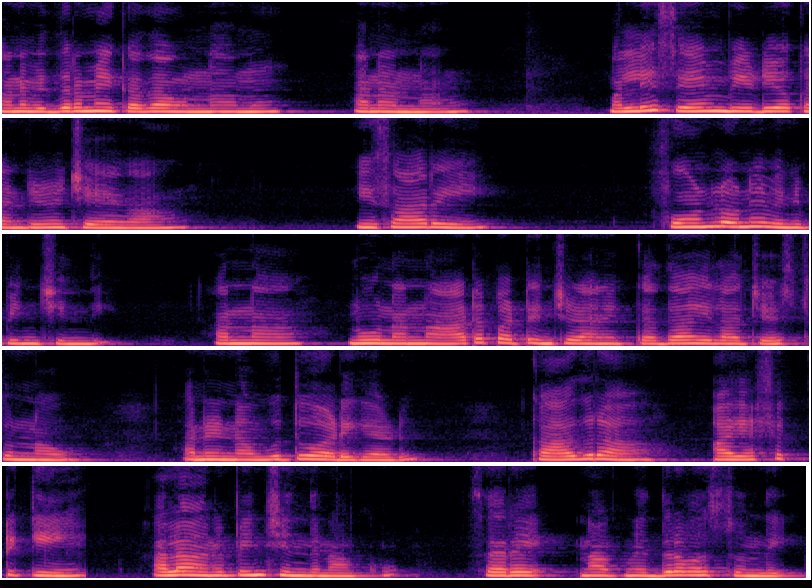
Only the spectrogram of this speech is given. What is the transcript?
మనమిద్దరమే కదా ఉన్నాము అని అన్నాను. మళ్ళీ సేమ్ వీడియో కంటిన్యూ చేయగా ఈసారి ఫోన్లోనే వినిపించింది. అన్నా నువ్వు నన్ను ఆట పట్టించడానికి కదా ఇలా చేస్తున్నావు? అని నవ్వుతూ అడిగాడు. కాదురా ఆ ఎఫెక్ట్కి అలా అనిపించింది నాకు. సరే నాకు నిద్ర వస్తుంది.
